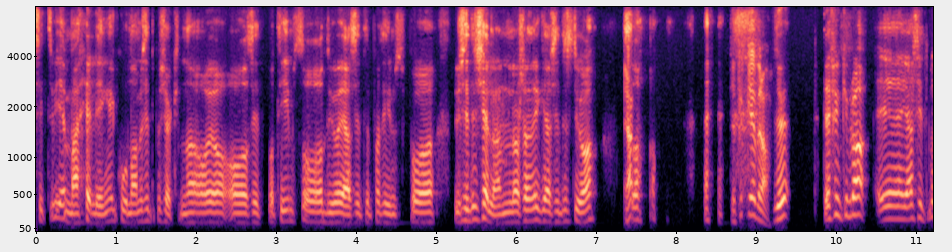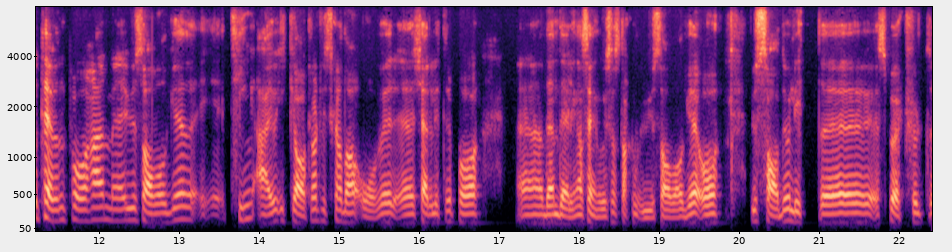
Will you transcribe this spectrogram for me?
sitter vi hjemme hele gjengen. Kona mi sitter på kjøkkenet og, og, og, sitter på Teams. Og du og jeg sitter på Teams på Du sitter i kjelleren, Lars Henrik. Jeg sitter i stua. Ja. det funker bra. Du, det funker bra. Eh, jeg sitter med TV-en på her med USA-valget. Ting er jo ikke avklart. Vi skal da over, eh, kjære lyttere, på eh, den delen av sendingen hvor vi skal snakke om USA-valget. Og du sa det jo litt spøkefullt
